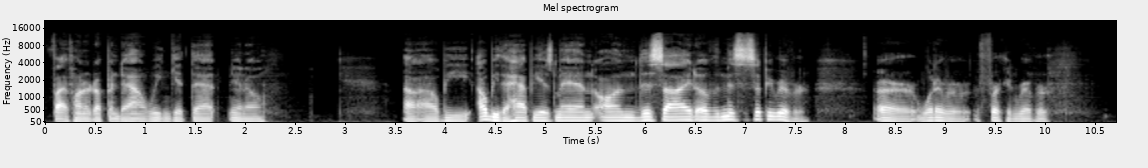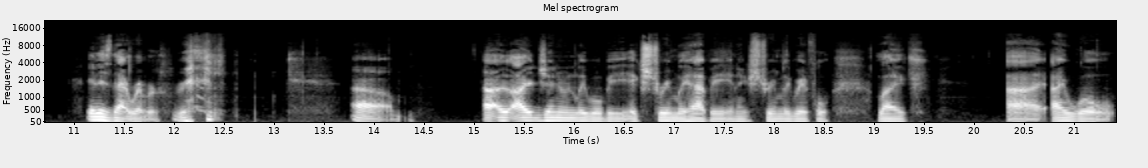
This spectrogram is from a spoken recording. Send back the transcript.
500 up and down. We can get that, you know. Uh, I'll be I'll be the happiest man on this side of the Mississippi River, or whatever frickin' river. It is that river. um, I, I genuinely will be extremely happy and extremely grateful. Like, I I will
